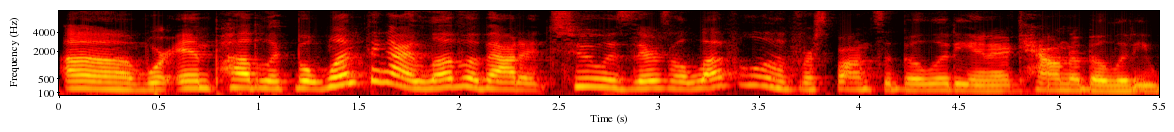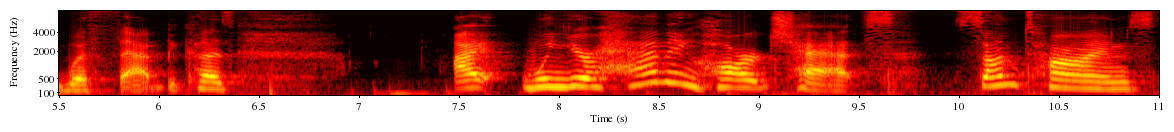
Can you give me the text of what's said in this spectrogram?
um, we're in public. But one thing I love about it too is there's a level of responsibility and accountability with that because I, when you're having hard chats, sometimes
